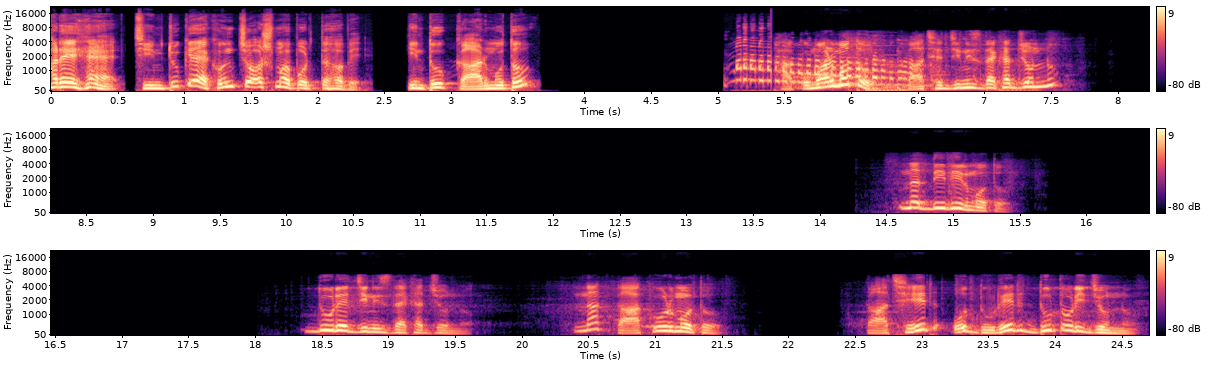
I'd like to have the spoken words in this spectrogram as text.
আরে হ্যাঁ চিন্টুকে এখন চশমা পড়তে হবে। কিন্তু কার মতো? ঠাকুমার মতো? কাছের জিনিস দেখার জন্য? না, দিদির মতো। দূরের জিনিস দেখার জন্য। না, কাকুর মতো। কাছের ও দূরের দুটোরই জন্য।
